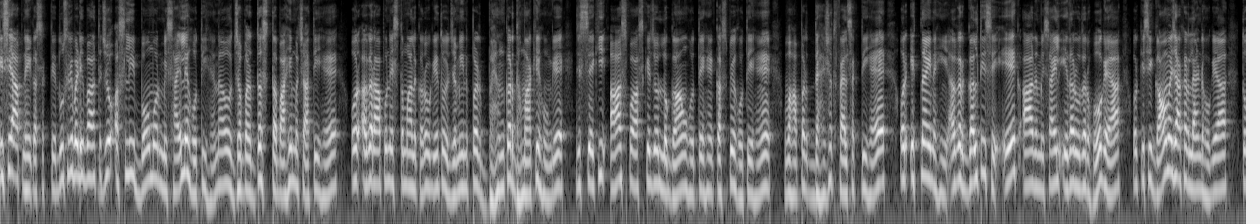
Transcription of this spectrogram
इसे आप नहीं कर सकते। दूसरी बड़ी बात, जो असली बॉम्ब और मिसाइलें होती हैं ना, वो ज़बरदस्त तबाही मचाती है और अगर आप उन्हें इस्तेमाल करोगे तो ज़मीन पर भयंकर धमाके होंगे, जिससे कि आसपास के जो लोग गाँव होते हैं, कस्बे होते हैं, वहाँ पर दहशत फैल सकती है। और इतना ही नहीं, अगर गलती से एक आध मिसाइल इधर उधर हो गया और किसी गाँव में जाकर लैंड हो गया तो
